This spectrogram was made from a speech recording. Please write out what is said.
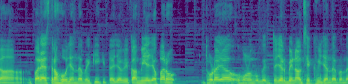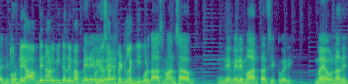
ਤਾਂ ਪਰ ਇਸ ਤਰ੍ਹਾਂ ਹੋ ਜਾਂਦਾ ਬਈ ਕੀ ਕੀਤਾ ਜਾਵੇ ਕੰਮ ਹੀ ਹੈ ਜਾਂ ਪਰ ਥੋੜਾ ਜਿਹਾ ਹੁਣ ਤਜਰਬੇ ਨਾਲ ਸਿੱਖ ਵੀ ਜਾਂਦਾ ਬੰਦਾ ਜਿਵੇਂ। ਤੁਹਾਡੇ ਆਪ ਦੇ ਨਾਲ ਵੀ ਕਦੇ ਵਾਪਰ ਤੁਹਾਡੇ। ਸੱਟ ਫਿੱਟ ਲੱਗੀ ਜੀ? ਗੁਰਦਾਸ ਮਾਨ ਸਾਹਿਬ ਨੇ ਮੇਰੇ ਮਾਰਤਾ ਸੀ ਇੱਕ ਵਾਰੀ। ਮੈਂ ਉਹਨਾਂ ਦੇ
